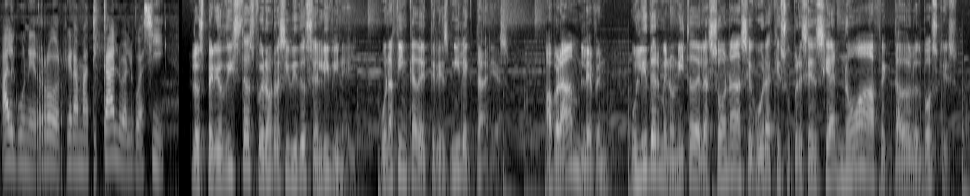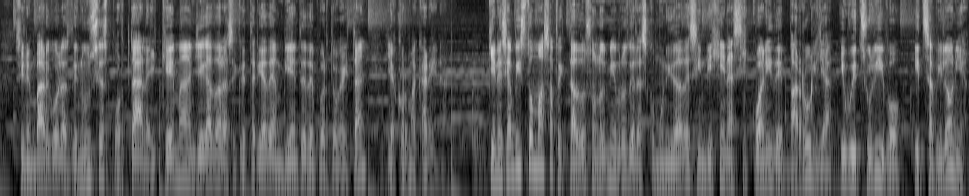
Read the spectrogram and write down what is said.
algún error gramatical o algo así. Los periodistas fueron recibidos en Liviney, una finca de 3.000 hectáreas, Abraham Leven, un líder menonita de la zona, asegura que su presencia no ha afectado los bosques. Sin embargo, las denuncias por tala y quema han llegado a la Secretaría de Ambiente de Puerto Gaitán y a Cormacarena. Quienes se han visto más afectados son los miembros de las comunidades indígenas Sicuani de Barrulia y Huitzulivo y Tzabilonia,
